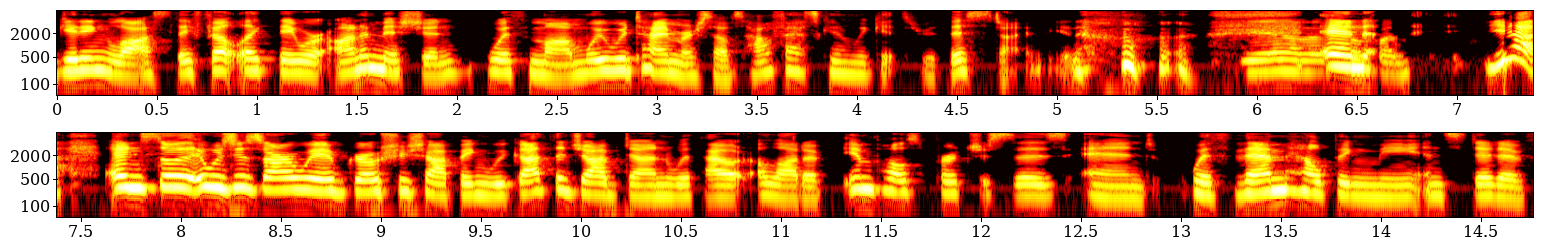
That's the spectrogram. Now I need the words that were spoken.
getting lost. They felt like they were on a mission with mom. We would time ourselves how fast can we get through this time? You know? Yeah and so yeah and so it was just our way of grocery shopping. We got the job done without a lot of impulse purchases and with them helping me instead of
